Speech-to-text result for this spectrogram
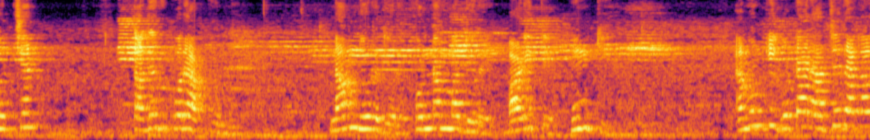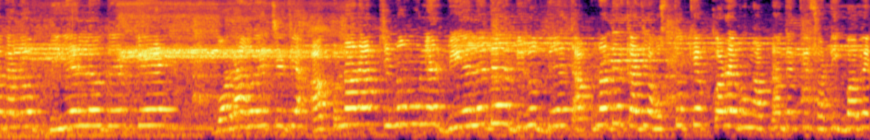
হচ্ছেন, তাদের উপরে আক্রমণ। নাম ধরে ধরে, ফোন নাম্বার ধরে, বাড়িতে হুমকি। এমনকি গোটা রাজ্যে দেখা গেল বিএলওদেরকে বলা হয়েছে যে আপনারা তৃণমূলের বিএলএদের বিরুদ্ধে আপনাদের কাজে হস্তক্ষেপ করা এবং আপনাদেরকে সঠিকভাবে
